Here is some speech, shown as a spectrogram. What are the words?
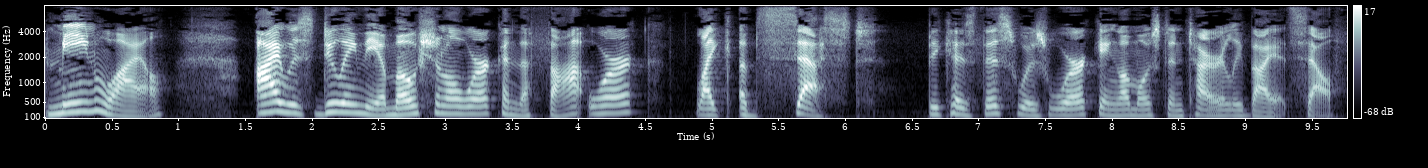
Meanwhile, I was doing the emotional work and the thought work like obsessed because this was working almost entirely by itself.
